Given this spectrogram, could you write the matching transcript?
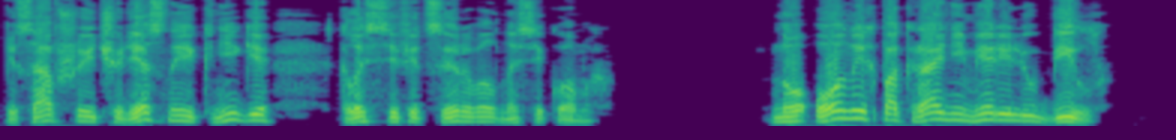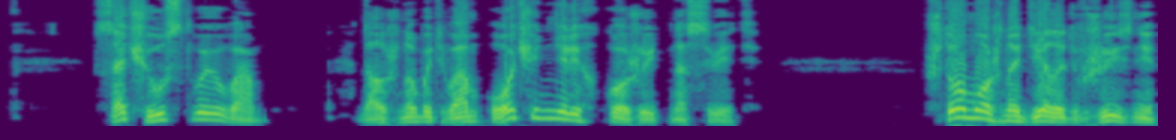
писавший чудесные книги классифицировал насекомых. Но он их, по крайней мере, любил. Сочувствую вам. Должно быть, вам очень нелегко жить на свете. Что можно делать в жизни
